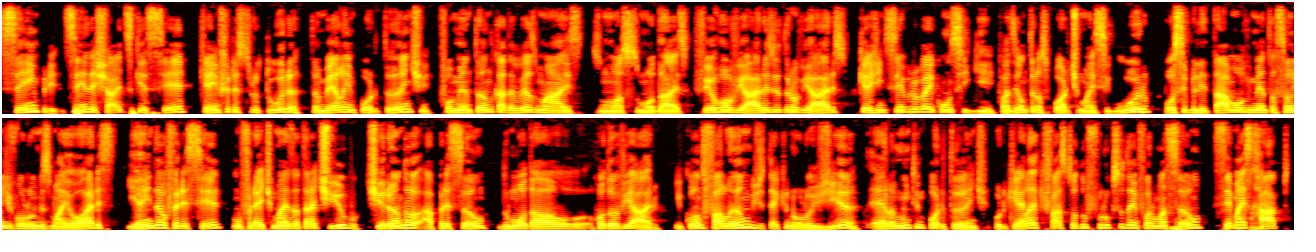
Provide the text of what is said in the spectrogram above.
Sempre, sem deixar de esquecer que a infraestrutura também ela é importante, fomentando cada vez mais os nossos modais ferroviários e hidroviários, que a gente sempre vai conseguir fazer um transporte mais seguro, possibilitar a movimentação de volumes maiores e ainda oferecer um frete mais atrativo, tirando a pressão do modal rodoviário. E quando falamos de tecnologia, ela é muito importante, porque ela é que faz todo o fluxo da informação ser mais rápido.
